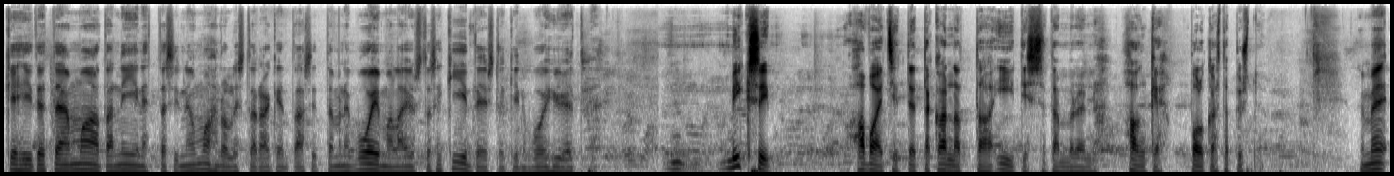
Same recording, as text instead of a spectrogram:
kehitetään maata niin, että sinne on mahdollista rakentaa sitten tämmöinen voimala, josta se kiinteistökin voi hyötyä. Miksi havaitsitte, että kannattaa Iitissä tämmöinen hanke polkaista pystyyn? No me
